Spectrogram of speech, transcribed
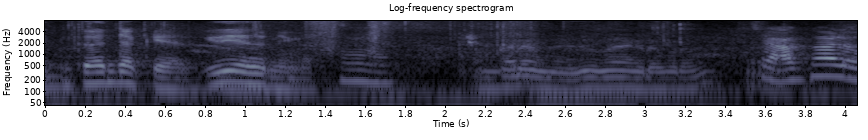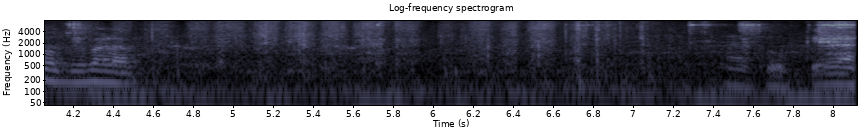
இதுதான் சக்கையா இருக்கு இது சொன்னீங்க ம். அங்கே இதுதான் கிடக்கூடாது சரி அக்கால ஓகே பழம் ஓகேவா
